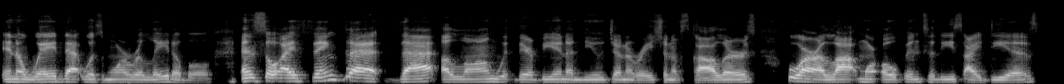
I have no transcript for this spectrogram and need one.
in a way that was more relatable. And so I think that that along with there being a new generation of scholars who are a lot more open to these ideas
